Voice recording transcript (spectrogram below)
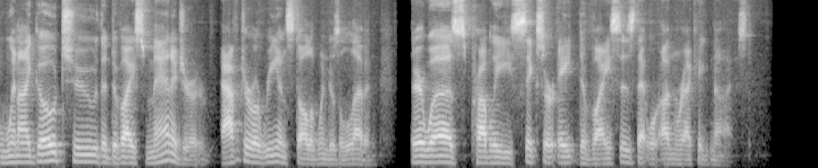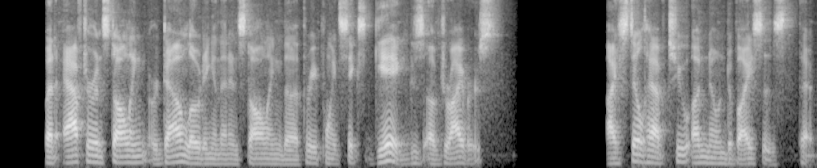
when I go to the device manager after a reinstall of Windows 11, there was probably six or eight devices that were unrecognized. But after installing or downloading and then installing the 3.6 gigs of drivers, I still have two unknown devices that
